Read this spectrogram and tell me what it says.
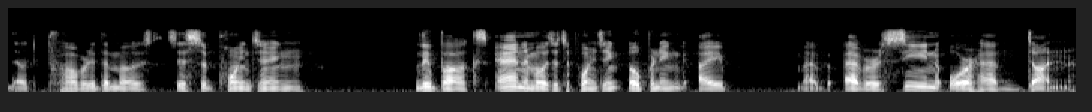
That's probably the most disappointing loot box and the most disappointing opening I have ever seen or have done.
